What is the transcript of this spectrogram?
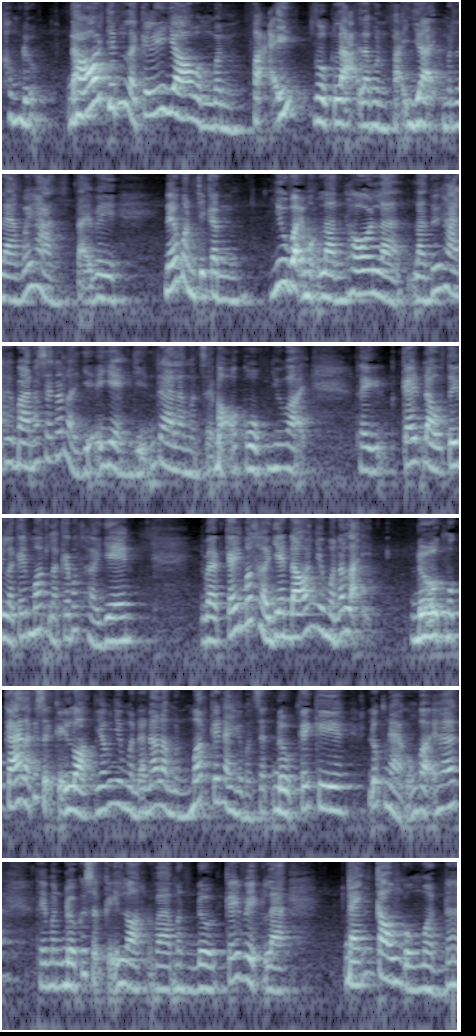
không được. Đó chính là cái lý do mà mình phải ngược lại là mình phải dạy mình làm với hằng. Tại vì nếu mình chỉ cần như vậy một lần thôi là lần thứ hai, thứ ba nó sẽ rất là dễ dàng diễn ra là mình sẽ bỏ cuộc như vậy. Thì cái đầu tiên là cái mất là cái mất thời gian. Và cái mất thời gian đó nhưng mà nó lại được một cái là cái sự kỷ luật, giống như mình đã nói là mình mất cái này thì mình sẽ được cái kia, lúc nào cũng vậy hết. Thì mình được cái sự kỷ luật và mình được cái việc là đáng công của mình đó,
